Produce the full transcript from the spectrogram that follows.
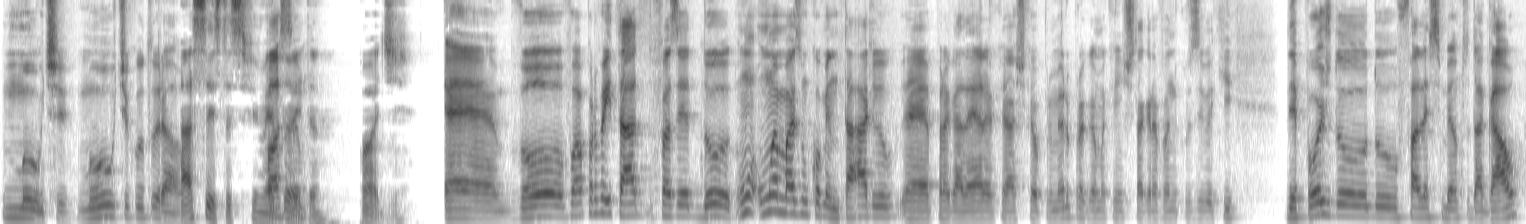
Multi, multicultural. Assista, esse filme Posso? é doido. Pode. É, vou, vou aproveitar e fazer do. Um, um é mais um comentário é, pra galera, que eu acho que é o primeiro programa que a gente tá gravando, inclusive, aqui, depois do, do falecimento da Gal.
